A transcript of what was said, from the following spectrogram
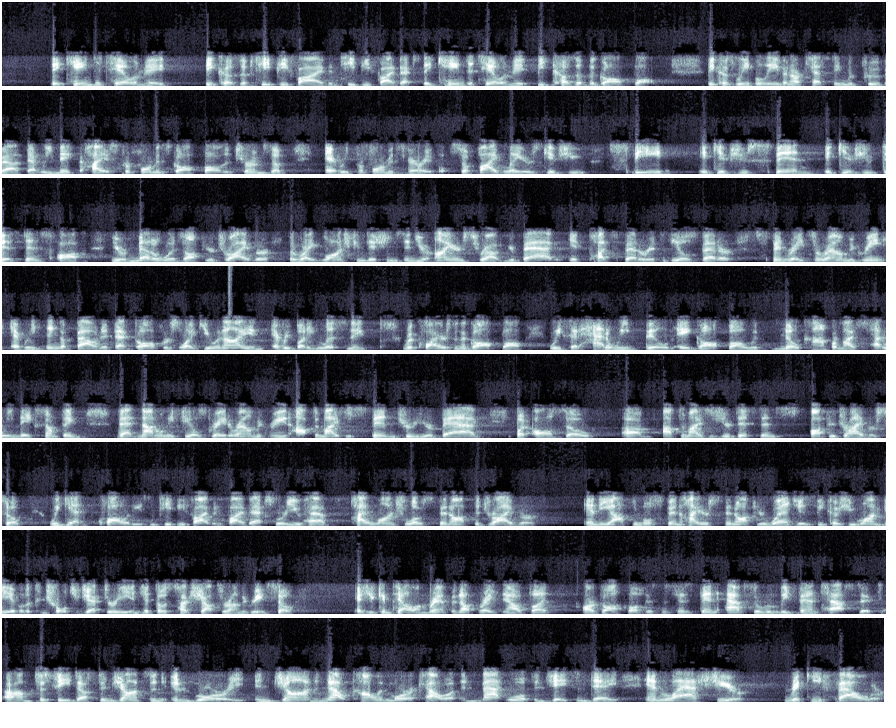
They came to TaylorMade because of TP5 and TP5X. They came to TaylorMade because of the golf ball, because we believe, and our testing would prove out, that we make the highest performance golf ball in terms of every performance variable. So five layers gives you speed, it gives you spin, it gives you distance off your metalwoods, off your driver, the right launch conditions in your irons throughout your bag. It puts better, it feels better, spin rates around the green, everything about it that golfers like you and I and everybody listening requires in a golf ball. We said, how do we build a golf ball with no compromises? How do we make something that not only feels great around the green, optimizes spin through your bag, but also um, optimizes your distance off your driver? So we get qualities in TP5 and 5X where you have high launch, low spin off the driver and the optimal spin, higher spin off your wedges because you want to be able to control trajectory and hit those touch shots around the green. So as you can tell, I'm ramping up right now, but our golf ball business has been absolutely fantastic. Um, to see Dustin Johnson and Rory and Jon and now Collin Morikawa and Matt Wolff and Jason Day and last year Rickie Fowler,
